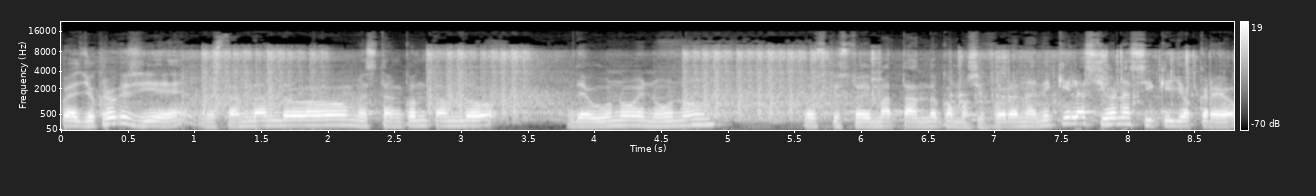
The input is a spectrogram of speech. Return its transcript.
Pues yo creo que sí, ¿eh? Me están dando, me están contando de uno en uno los que estoy matando como si fueran aniquilación, así que yo creo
